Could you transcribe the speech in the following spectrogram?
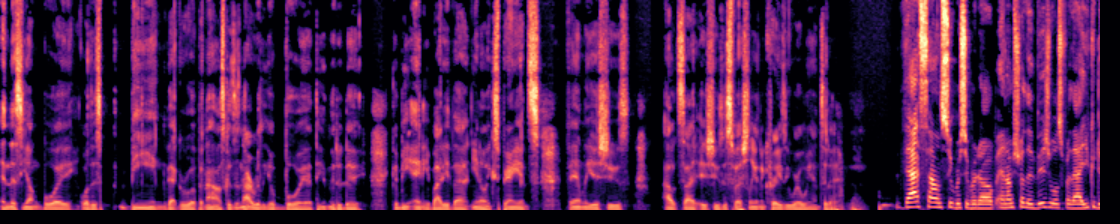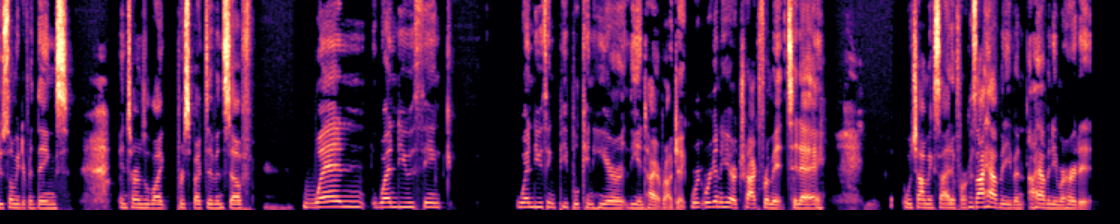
and this young boy or this being that grew up in a house because it's not really a boy at the end of the day. It could be anybody that, you know, experience family issues, outside issues, especially in the crazy world we're in today. That sounds super, super dope. And I'm sure the visuals for that, you could do so many different things in terms of like perspective and stuff. Mm-hmm. When when do you think when do you think people can hear the entire project? We're, we're going to hear a track from it today, which I'm excited for because I haven't even I haven't even heard it.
